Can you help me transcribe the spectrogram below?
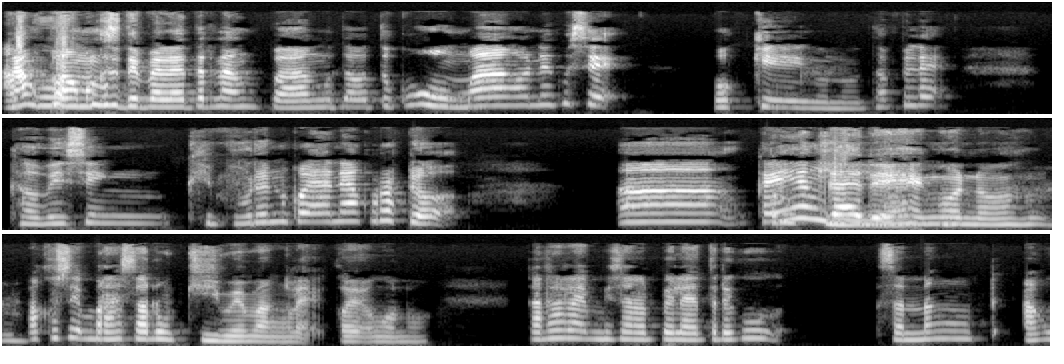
Nang Aku bang maksudnya peleter nang bang utawa tuku omah ngono iku sih oke ngono. Tapi lek gawe sing hiburan koyo aku rada eh kayaknya Rugi enggak deh ya. ngono. aku sih merasa rugi memang lek koyo ngono. Karena lek misal peleter iku seneng aku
